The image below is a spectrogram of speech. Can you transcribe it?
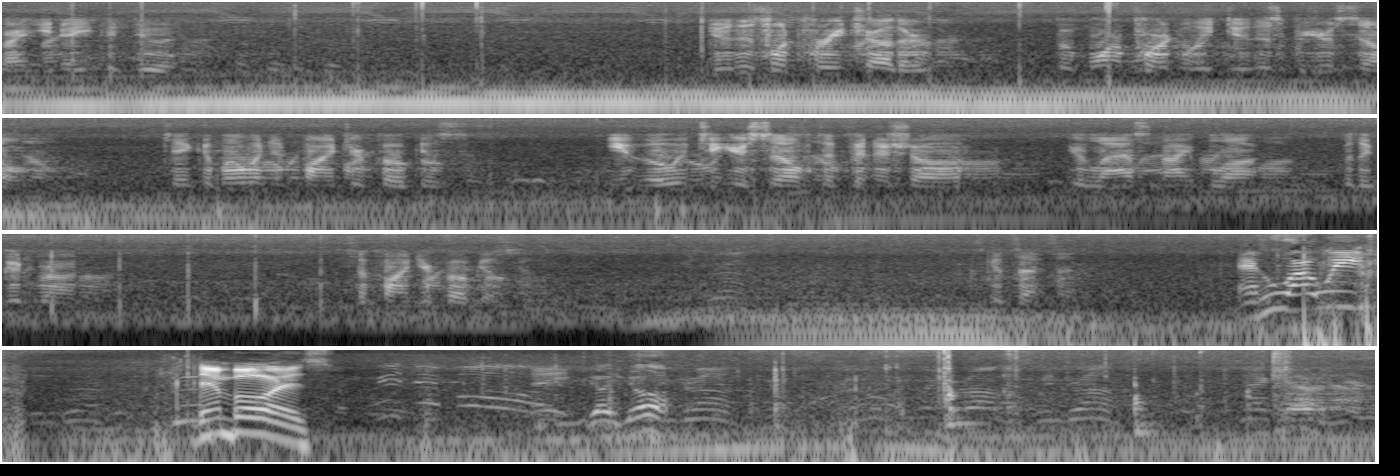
Right? You know you can do it. Do this one for each other. But more importantly, do this for yourself. Take a moment and find your focus. You owe it to yourself to finish off your last night block with a good run. So find your focus. Let's get set. And who are we? Them boys. Yo, yo. Please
